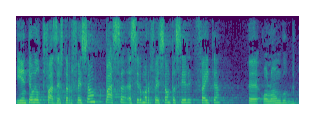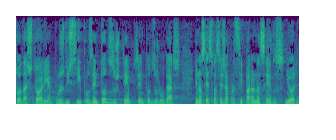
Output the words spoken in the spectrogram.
E então ele faz esta refeição que passa a ser uma refeição para ser feita eh, ao longo de toda a história pelos discípulos, em todos os tempos, em todos os lugares. Eu não sei se vocês já participaram na ceia do Senhor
